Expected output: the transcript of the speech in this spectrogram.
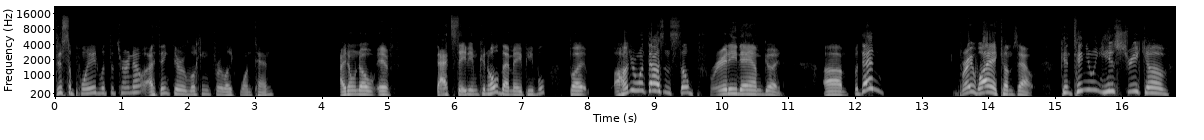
disappointed with the turnout. I think they're looking for like 110. I don't know if that stadium can hold that many people, but 101,000 is still pretty damn good. Um, but then Bray Wyatt comes out, continuing his streak of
